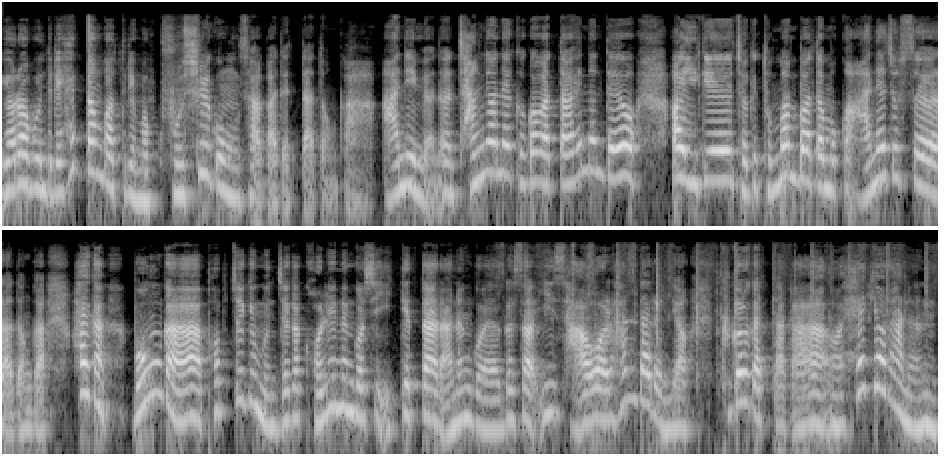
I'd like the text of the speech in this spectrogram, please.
여러분들이 했던 것들이 뭐 구실공사가 됐다던가 아니면은 작년에 그거 갖다가 했는데요. 아 이게 저기 돈만 받아먹고 안 해줬어요 라던가 하여간 뭔가 법적인 문제가 걸리는 것이 있겠다라는 거예요. 그래서 이 4월 한 달은요. 그걸 갖다가 어, 해결하는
